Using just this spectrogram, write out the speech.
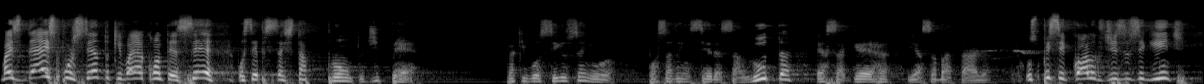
Mas 10% do que vai acontecer, você precisa estar pronto, de pé, para que você e o Senhor possa vencer essa luta, essa guerra e essa batalha. Os psicólogos dizem o seguinte:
